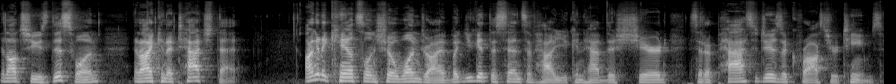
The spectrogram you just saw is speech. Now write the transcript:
and I'll choose this one and I can attach that. I'm going to cancel and show OneDrive, but you get the sense of how you can have this shared set of passages across your teams.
